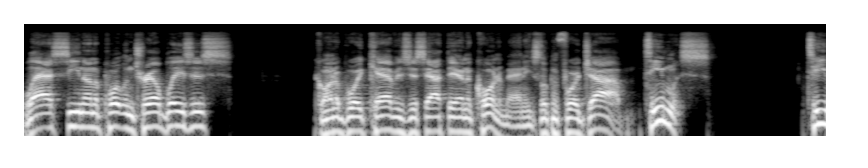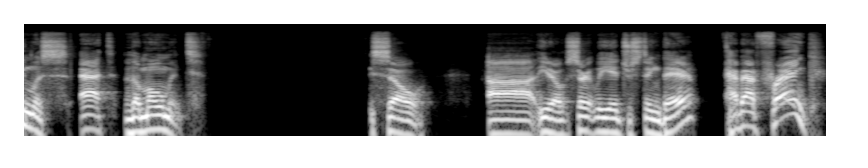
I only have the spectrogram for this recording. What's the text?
Last seen on the Portland Trailblazers, Corner Boy Kev is just out there in the corner, man. He's looking for a job. Teamless. Teamless at the moment. So, uh, you know, certainly interesting there. How about Frank?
